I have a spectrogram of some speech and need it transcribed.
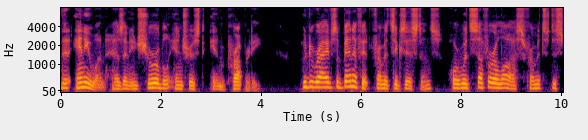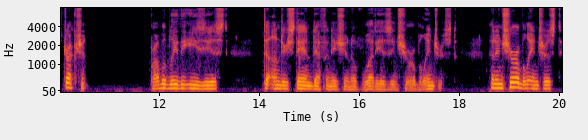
that anyone has an insurable interest in property who derives a benefit from its existence or would suffer a loss from its destruction. Probably the easiest to understand definition of what is insurable interest. An insurable interest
